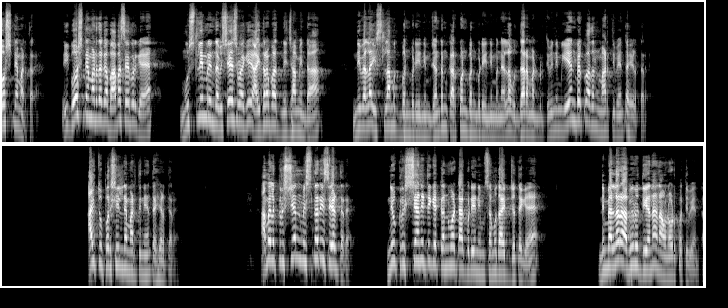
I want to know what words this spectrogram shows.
ಘೋಷಣೆ ಮಾಡ್ತಾರೆ. ಈ ಘೋಷಣೆ ಮಾಡಿದಾಗ ಬಾಬಾ ಸಾಹೇಬ್ರಿಗೆ ಮುಸ್ಲಿಮ್ರಿಂದ, ವಿಶೇಷವಾಗಿ ಹೈದರಾಬಾದ್, ನಿಜಾಮಿಂದ, ನೀವೆಲ್ಲ ಇಸ್ಲಾಮಿಗೆ ಬಂದ್ಬಿಡಿ ನಿಮ್ಮ ಜನರನ್ನ ಕರ್ಕೊಂಡು ಬಂದ್ಬಿಡಿ, ನಿಮ್ಮನ್ನೆಲ್ಲ ಉದ್ಧಾರ ಮಾಡಿಬಿಡ್ತೀವಿ, ನಿಮ್ಗೆ ಏನ್ ಬೇಕೋ ಅದನ್ನ ಮಾಡ್ತೀವಿ ಅಂತ ಹೇಳ್ತಾರೆ. ಆಯ್ತು, ಪರಿಶೀಲನೆ ಮಾಡ್ತೀನಿ ಅಂತ ಹೇಳ್ತಾರೆ. ಆಮೇಲೆ ಕ್ರಿಶ್ಚಿಯನ್ ಮಿಷನರೀಸ್ ಹೇಳ್ತಾರೆ, ನೀವು ಕ್ರಿಶ್ಚಿಯಾನಿಟಿಗೆ ಕನ್ವರ್ಟ್ ಆಗ್ಬಿಡಿ ನಿಮ್ಮ ಸಮುದಾಯದ ಜೊತೆಗೆ, ನಿಮ್ಮೆಲ್ಲರ ಅಭಿವೃದ್ಧಿಯನ್ನ ನಾವು ನೋಡ್ಕೋತೀವಿ ಅಂತ.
